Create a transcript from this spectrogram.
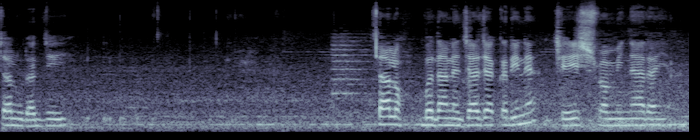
ચાલુ રાખજે. ચાલો બધાને જાજા કરીને જય સ્વામિનારાયણ.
